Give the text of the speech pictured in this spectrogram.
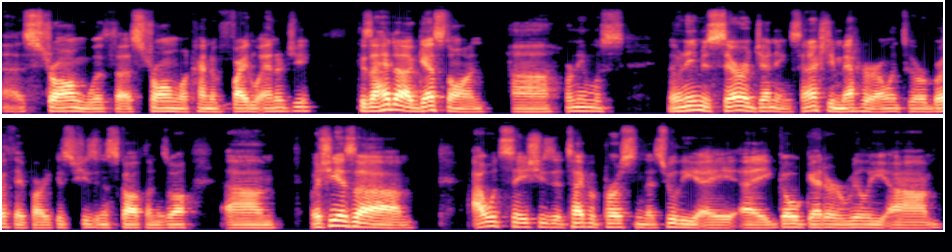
uh, strong with a strong kind of vital energy? Because I had a guest on, uh, her name was her name is Sarah Jennings. I actually met her. I went to her birthday party because she's in Scotland as well. Um, but she has a, um, would say she's a type of person that's really a, a go getter, really um,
